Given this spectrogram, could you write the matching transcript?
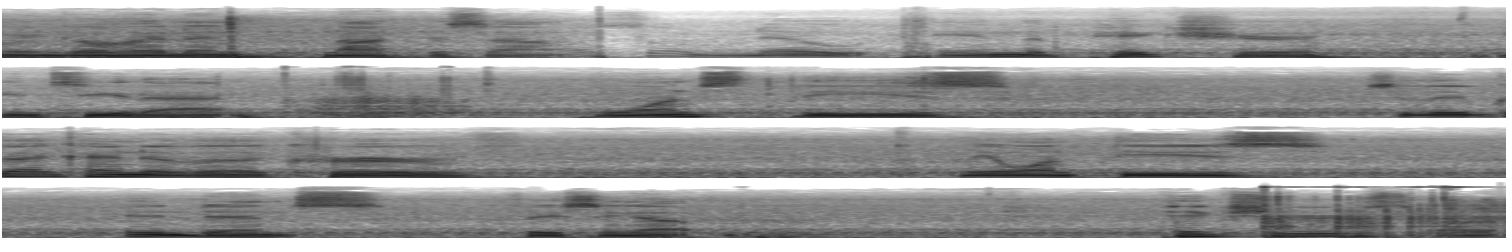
We can go ahead and knock this out. Also note in the picture you can see that once these so they've got kind of a curve. They want these indents facing up pictures are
